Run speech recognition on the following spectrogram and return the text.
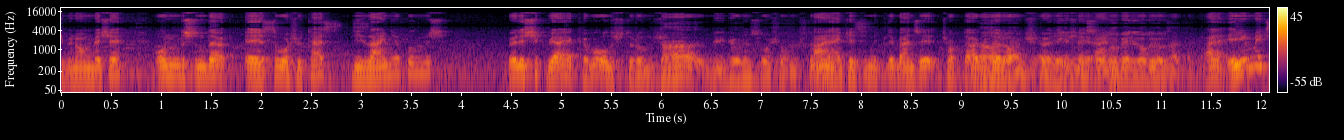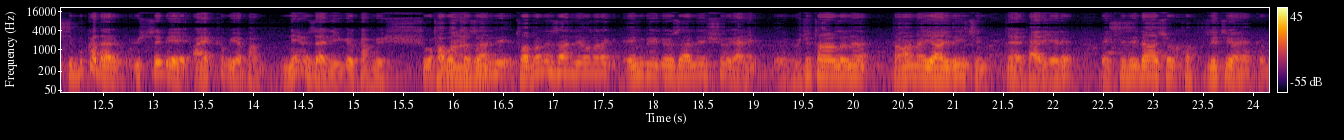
2015'e. Onun dışında e, swoosh'u ters dizayn yapılmış. Böyle şık bir ayakkabı oluşturulmuş. daha bir görüntüsü hoş olmuş değil mi? Aynen kesinlikle bence çok daha, güzel farklı olmuş yani. böyle bir Air şey. Aynen. olduğu belli oluyor zaten. Aynen Air Max'i bu kadar üst seviye ayakkabı yapan ne özelliği Gökhan Bey? Şu Taban hava tabanı- özelliği, taban özelliği olarak en büyük özelliği şu yani e, vücut ağırlığını tamamen yaydığı için Evet. her yere e, sizi daha çok hafifletiyor ayakkabı.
